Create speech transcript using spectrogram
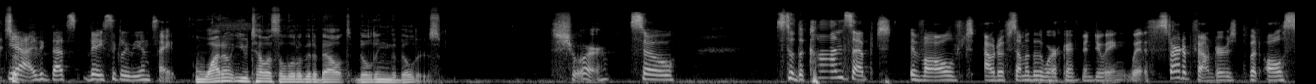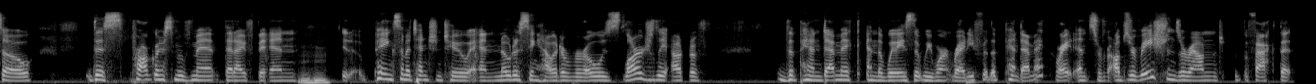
yeah i think that's basically the insight Why don't you tell us a little bit about building the builders? Sure. So so the concept evolved out of some of the work I've been doing with startup founders, but also this progress movement that I've been mm-hmm. you know, paying some attention to and noticing how it arose largely out of the pandemic and the ways that we weren't ready for the pandemic, right? And sort of observations around the fact that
